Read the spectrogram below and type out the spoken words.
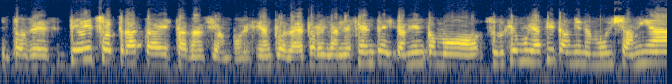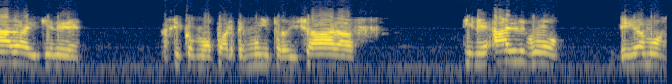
Entonces, de hecho trata esta canción, por ejemplo, la de Perro Incandescente, y también como surgió muy así, también es muy llameada y tiene así como partes muy improvisadas, tiene algo, digamos,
